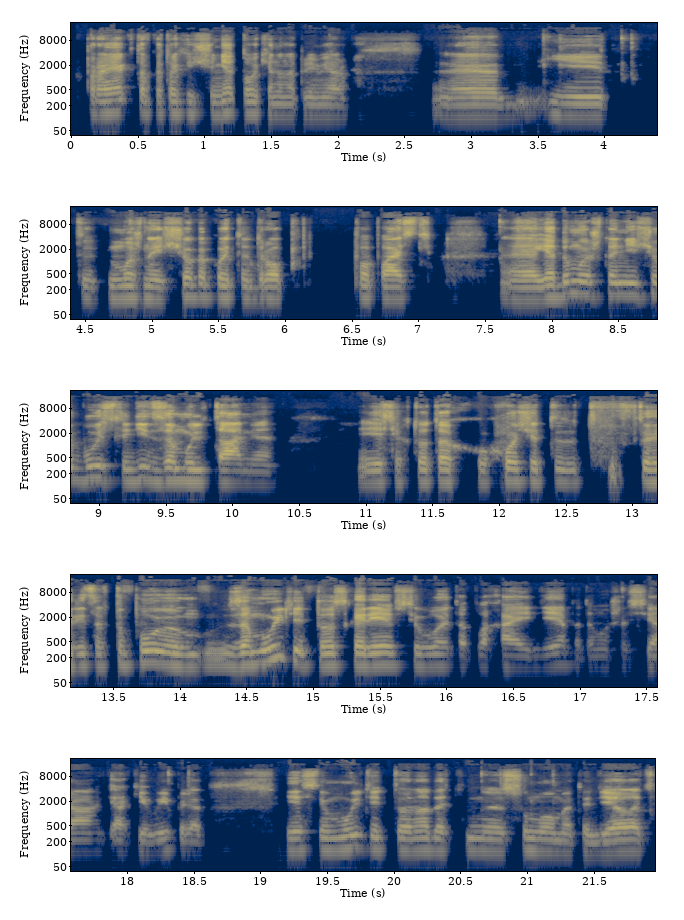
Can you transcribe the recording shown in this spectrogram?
проектов, которых еще нет токена, например. Э, и можно еще какой-то дроп попасть. Э, я думаю, что они еще будут следить за мультами. Если кто-то хочет, как говорится, в тупую замультить, то, скорее всего, это плохая идея, потому что все аки выпилят. Если мультить, то надо с умом это делать.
